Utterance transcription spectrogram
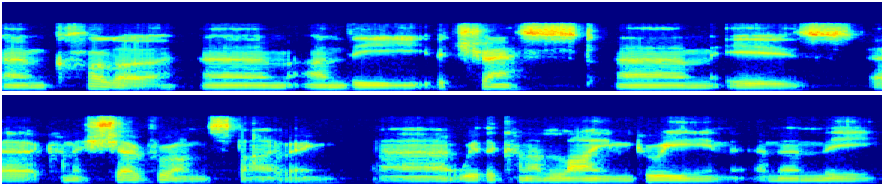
um, color, um, and the the chest um, is uh, kind of chevron styling uh, with a kind of lime green, and then the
